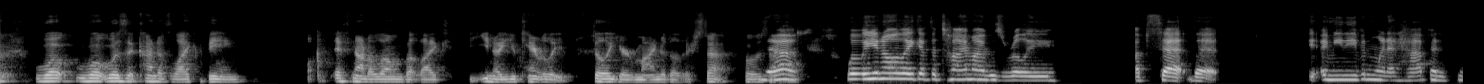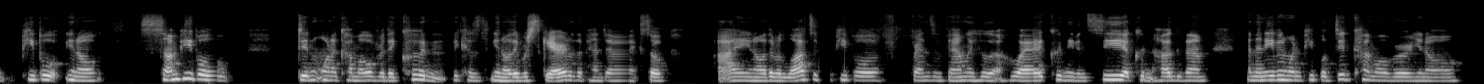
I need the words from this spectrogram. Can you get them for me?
what what was it kind of like being if not alone but like you know you can't really fill your mind with other stuff what was yeah like? well you know like at the time i was really upset that i mean even when it happened people you know some people didn't want to come over they couldn't because you know they were scared of the pandemic. So i you know there were lots of people friends and family who who i couldn't even see i couldn't hug them. And then even when people did come over you know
